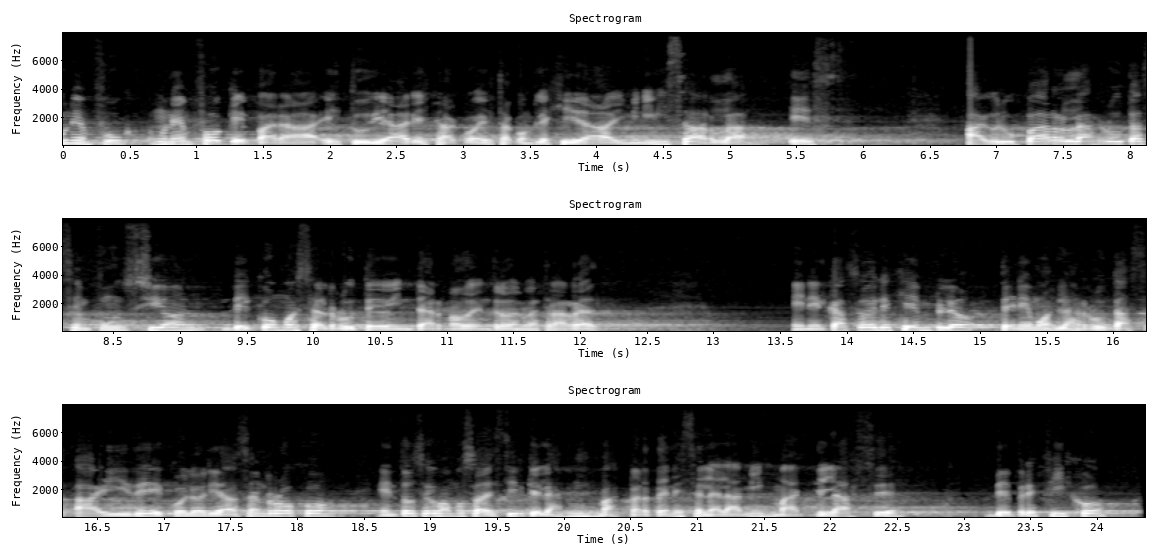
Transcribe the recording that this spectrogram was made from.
Un, enfoque para estudiar esta, complejidad y minimizarla es agrupar las rutas en función de cómo es el ruteo interno dentro de nuestra red. En el caso del ejemplo, tenemos las rutas A y D coloreadas en rojo, entonces vamos a decir que las mismas pertenecen a la misma clase de prefijo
